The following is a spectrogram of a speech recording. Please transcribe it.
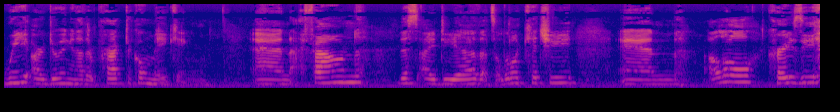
we are doing another practical making. And I found this idea that's a little kitschy and a little crazy,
